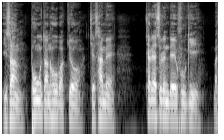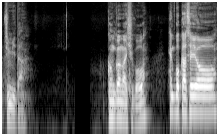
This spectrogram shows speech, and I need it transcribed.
이상 봉우단 호흡학교 제3회 차례수련대 후기 마칩니다. 건강하시고 행복하세요.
